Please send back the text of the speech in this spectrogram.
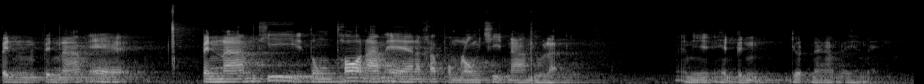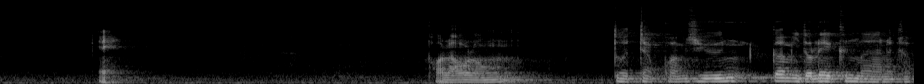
เป็นเป็นน้ำแอร์ เป็นน้ำที่ตรงท่อน้ำแอร์นะครับ ผมลองฉีดน้ำดูแล้วอันนี้เห็นเป็นหยดน้ำเลยเห็นไหมเอ๊ะพอเราลองตรวจจับความชื้นก็มีตัวเลขขึ้นมานะครับ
